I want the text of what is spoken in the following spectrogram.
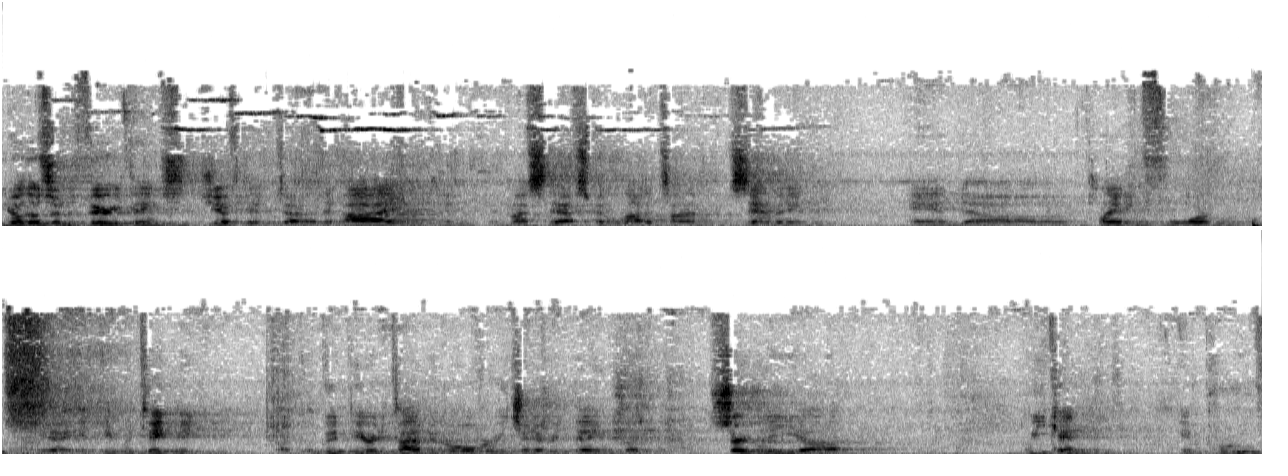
You know, those are the very things, Jeff, that, uh, that I and, and, and my staff spent a lot of time examining and uh, planning for. It, it would take me a, a good period of time to go over each and everything, but certainly uh, we can improve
